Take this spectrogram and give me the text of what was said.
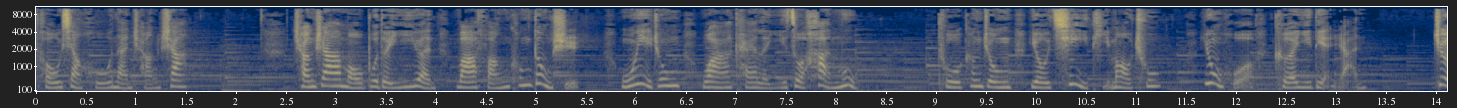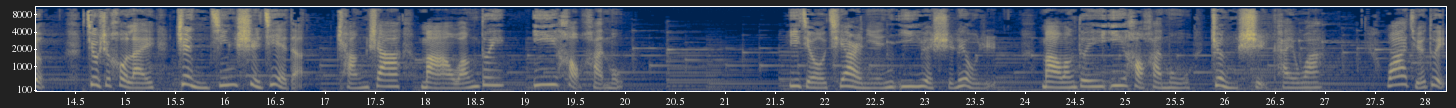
投向湖南长沙。长沙某部队医院挖防空洞时，无意中挖开了一座汉墓，土坑中有气体冒出，用火可以点燃，这就是后来震惊世界的长沙马王堆一号汉墓。一九七二年一月十六日，马王堆一号汉墓正式开挖，挖掘队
